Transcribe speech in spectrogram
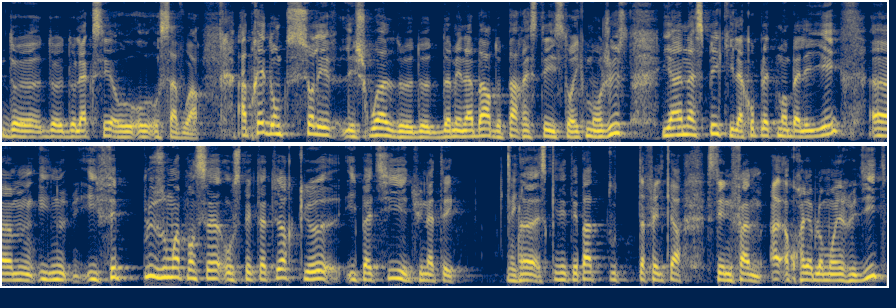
de, de, de l'accès au, au, au, savoir. Après donc sur les, les choix de, de d'Amenabar de pas rester historiquement juste, il y a un aspect qu'il a complètement balayé. Euh, il, il fait plus ou moins penser au spectateur que Hypatie est une athée. Euh, ce qui n'était pas tout à fait le cas. C'était une femme incroyablement érudite,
